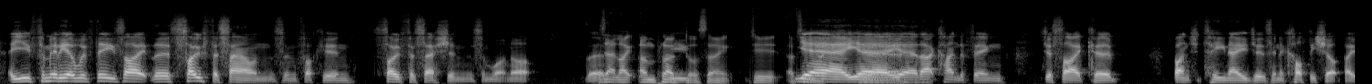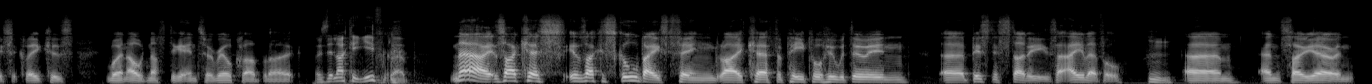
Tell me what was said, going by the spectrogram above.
are you familiar with these like the sofa sounds and fucking sofa sessions and whatnot? Is that like unplugged you- or something? Do you, I've yeah, yeah, yeah, that kind of thing. Just like a bunch of teenagers in a coffee shop basically because weren't old enough to get into a real club. Like, Was it like a youth club? no, it's like a it was like a school based thing, like uh, for people who were doing uh, business studies at A level. Hmm. Um, and so yeah, and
